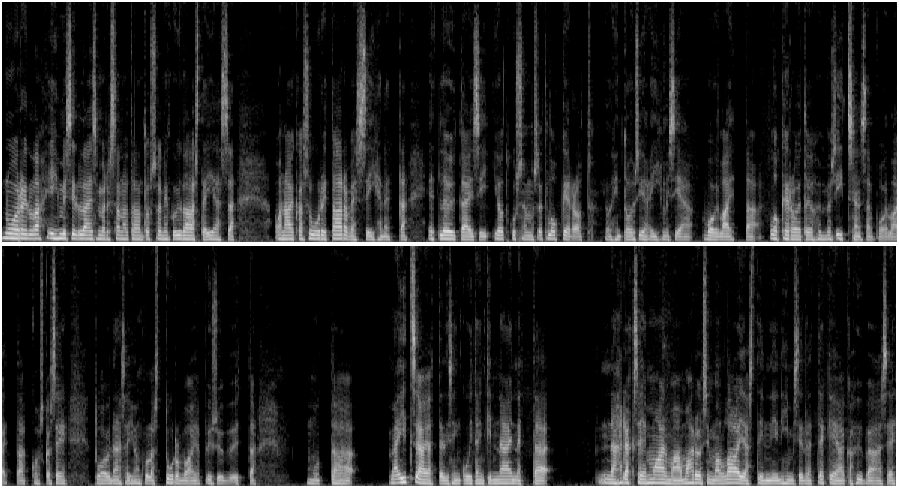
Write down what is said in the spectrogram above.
nuorilla ihmisillä, esimerkiksi sanotaan tuossa niin yläasteiässä, on aika suuri tarve siihen, että, että löytäisi jotkut semmoiset lokerot, joihin toisia ihmisiä voi laittaa, lokeroita, joihin myös itsensä voi laittaa, koska se tuo yleensä jonkunlaista turvaa ja pysyvyyttä. Mutta mä itse ajattelisin kuitenkin näin, että nähdäkseen maailmaa mahdollisimman laajasti, niin ihmisille tekee aika hyvää se,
